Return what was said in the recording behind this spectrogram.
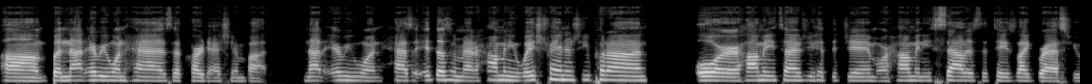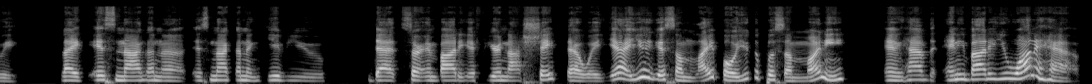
Um, but not everyone has a Kardashian body. Not everyone has it. It doesn't matter how many waist trainers you put on, or how many times you hit the gym, or how many salads that taste like grass you eat. Like it's not gonna it's not gonna give you that certain body if you're not shaped that way. Yeah, you could get some lipo, you could put some money and have the, anybody you want to have.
